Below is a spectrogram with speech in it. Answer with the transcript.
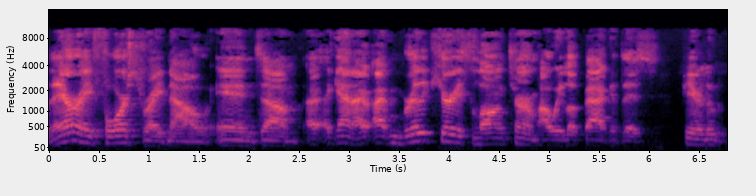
they are a force right now. And um, again, I, am really curious long term how we look back at this Pierre Luc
